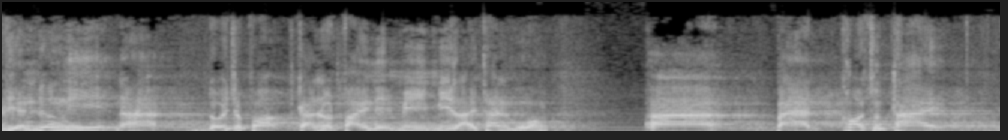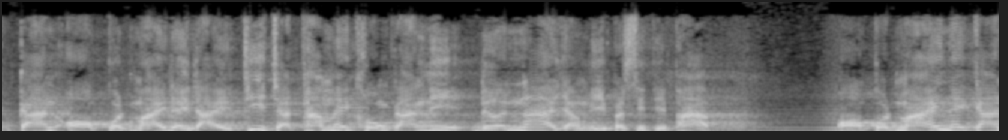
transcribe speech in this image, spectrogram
เรียนเรื่องนี้นะฮะ โดยเฉพาะการรถไฟเนี่ยมีมีหลายท่านห่วงอ่าแปดข้อสุดท้าย การออกกฎหมายใด ๆ ที่จะทำให้โครงการนี้เดินหน้าอย่างมีประสิทธิภาพ ออกกฎหมายในการ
